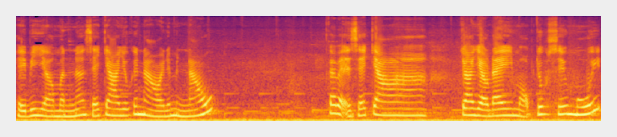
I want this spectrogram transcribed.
Thì bây giờ mình sẽ cho vô cái nồi để mình nấu. Các bạn sẽ cho cho vào đây một chút xíu muối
